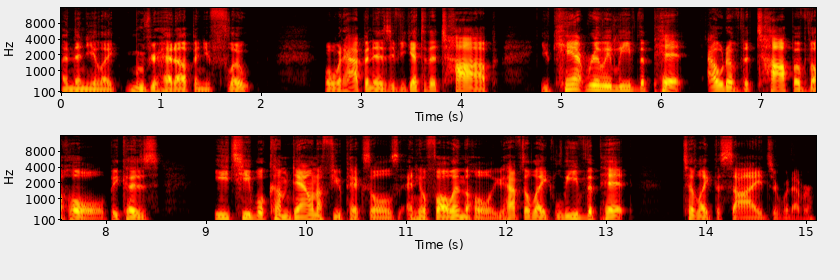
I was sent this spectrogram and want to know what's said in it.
and then you like move your head up and you float what would happen is if you get to the top you can't really leave the pit out of the top of the hole because et will come down a few pixels and he'll fall in the hole. You have to like leave the pit to like the sides or whatever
